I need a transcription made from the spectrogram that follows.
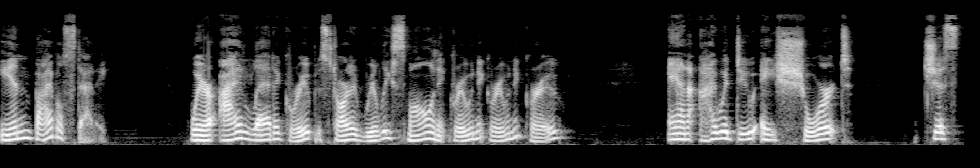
in Bible study where I led a group. It started really small and it grew and it grew and it grew. And I would do a short, just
